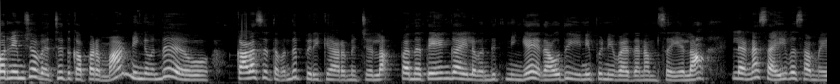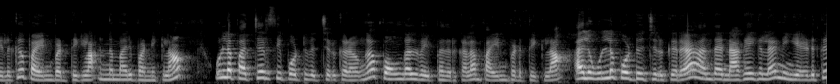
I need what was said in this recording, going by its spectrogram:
ஒரு நிமிஷம் வச்சதுக்கப்புறமா நீங்கள் வந்து கலசத்தை வந்து பிரிக்க ஆரம்பிச்சிடலாம். இப்போ அந்த தேங்காயில் வந்துட்டு நீங்கள் ஏதாவது இனிப்பு நிவேதனம் செய்யலாம். இல்லைன்னா சைவ சமையலுக்கு பயன்படுத்திக்கலாம். இந்த மாதிரி பண்ணிக்கலாம். உள்ள பச்சரிசி போட்டு வச்சுருக்கிறவங்க பொங்கல் வைப்பதற்கெல்லாம் பயன்படுத்திக்கலாம். அதில் உள்ளே போட்டு வச்சுருக்கிற அந்த நகைகளை நீங்கள் எடுத்து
